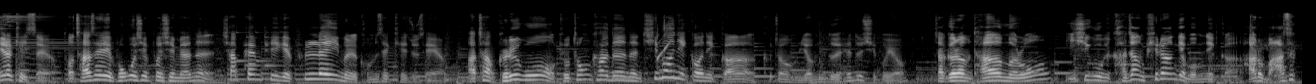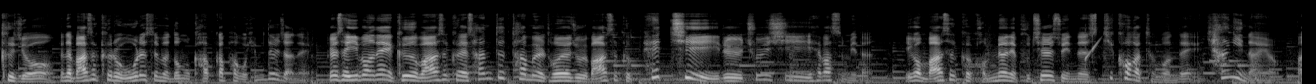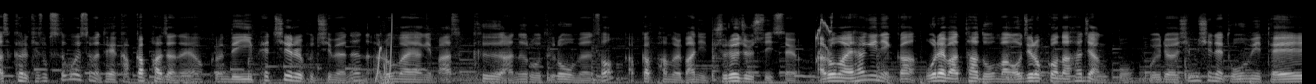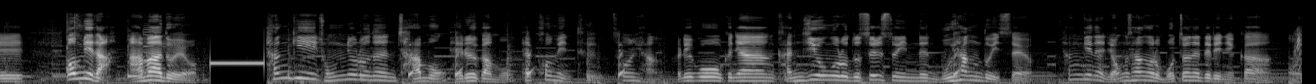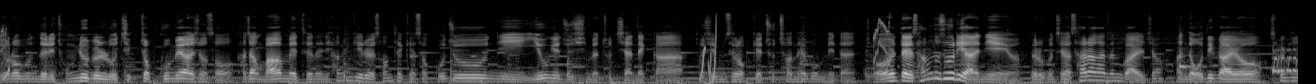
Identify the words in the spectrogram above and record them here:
이렇게 있어요. 더 자세히 보고 싶으시면은 샵앤픽의 플레임을 검색해주세요. 아 참. 그리고 교통카드는 팀원이 거니까 그 점 염두해 두시고요. 자 그럼 다음으로 이 시국에 가장 필요한 게 뭡니까? 바로 마스크죠. 근데 마스크를 오래 쓰면 너무 갑갑하고 힘들잖아요. 그래서 이번에 그 마스크의 산뜻함을 더해줄 마스크 패치를 출시해봤습니다 이건 마스크 겉면에 붙일 수 있는 스티커 같은 건데 향이 나요. 마스크를 계속 쓰고 있으면 되게 갑갑하잖아요. 그런데 이 패치를 붙이면은 아로마 향이 마스크 안으로 들어오면서 갑갑함을 많이 줄여줄 수 있어요. 아로마 향이니까 오래 맡아도 막 어지럽거나 하지 않고 오히려 심신에 도움이 될 겁니다. 아마도요. 향기 종류로는 자몽, 베르가모, 페퍼민트, 솔향 그리고 그냥 간지용으로도 쓸 수 있는 무향도 있어요 향기는 영상으로 못 전해드리니까 어, 여러분들이 종류별로 직접 구매하셔서 가장 마음에 드는 향기를 선택해서 꾸준히 이용해주시면 좋지 않을까 조심스럽게 추천해봅니다. 절대 상술이 아니에요. 여러분 제가 사랑하는 거 알죠? 아 근데 어디 가요? 저기.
